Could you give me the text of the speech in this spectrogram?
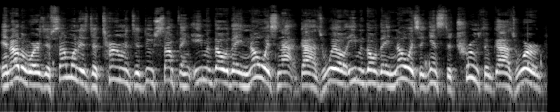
In other words, if someone is determined to do something, even though they know it's not God's will, even though they know it's against the truth of God's word,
